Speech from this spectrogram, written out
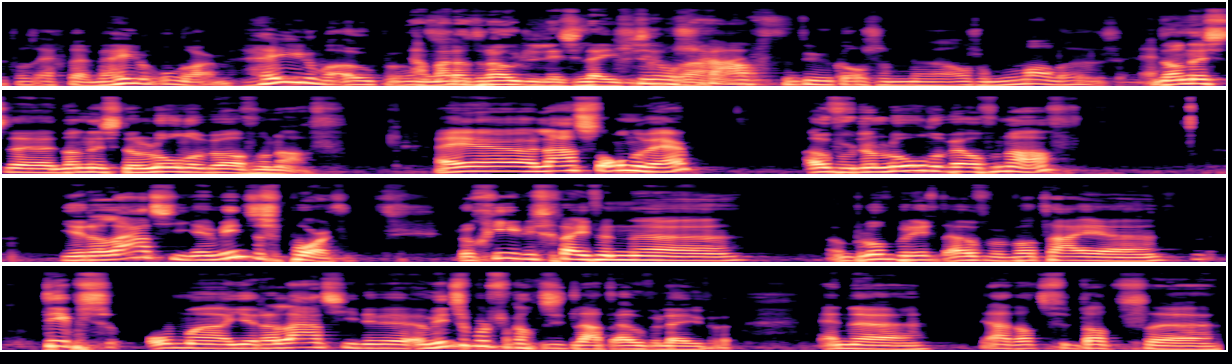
Het was echt mijn hele onderarm helemaal open. Ja, maar dat rode is sneeuw levensgevaar. schaaft natuurlijk als een, eh, als een malle. Dat is echt Dan is, de, dan is de lol er wel vanaf. Hey, eh, laatste onderwerp. Over de lol er wel vanaf. Je relatie en wintersport. Rogier die schreef een, eh, een blogbericht over wat hij eh, tips om eh, je relatie de, een wintersportvakantie te laten overleven. En eh, ja, dat, dat, eh,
